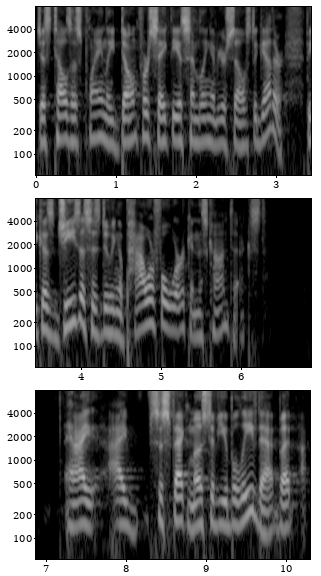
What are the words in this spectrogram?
just tells us plainly don't forsake the assembling of yourselves together, because Jesus is doing a powerful work in this context. And I, I suspect most of you believe that, but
